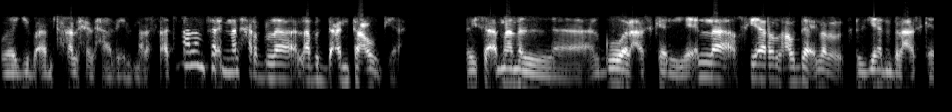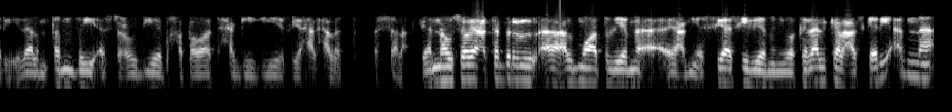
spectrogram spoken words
ويجب أن تحلحل هذه الملفات. ما لم فإن الحرب لابد أن تعود يعني. ليس أمام القوى العسكرية إلا خيار العودة إلى الجانب العسكري إذا لم تمضي السعودية بخطوات حقيقية في حل حالة السلام لأنه سيعتبر المواطن. يعني السياسي اليمني وكذلك العسكري أن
